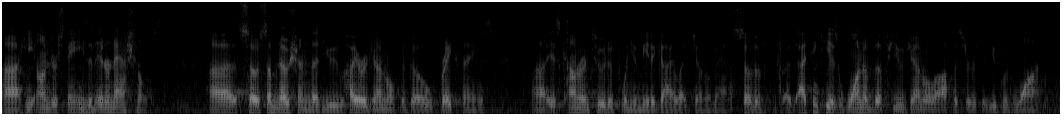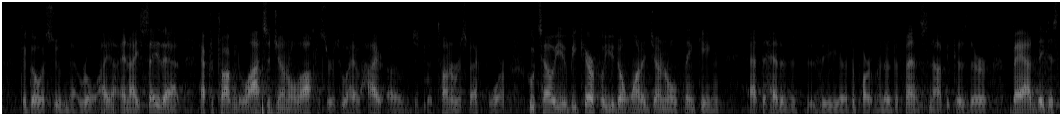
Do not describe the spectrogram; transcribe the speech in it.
Uh, he understands, he's an internationalist. Uh, so, some notion that you hire a general to go break things uh, is counterintuitive when you meet a guy like General Mattis. So, the, I think he is one of the few general officers that you could want to go assume that role. I, and I say that after talking to lots of general officers who I have high, uh, just a ton of respect for, who tell you, be careful, you don't want a general thinking at the head of the, the uh, Department of Defense, not because they're bad, they just,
